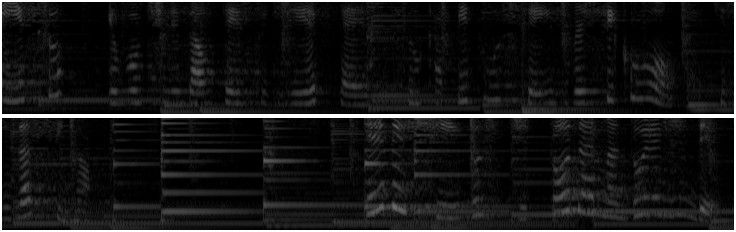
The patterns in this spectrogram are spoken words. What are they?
para isso, eu vou utilizar o texto de Efésios, no capítulo 6, versículo 11, que diz assim, ó: Revestivos de toda a armadura de Deus,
